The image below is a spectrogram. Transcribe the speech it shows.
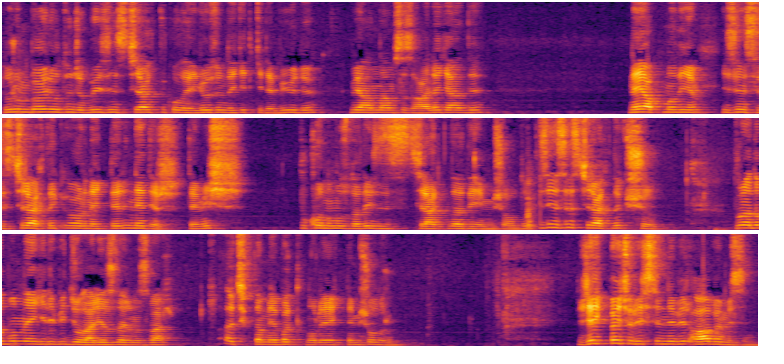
Durum böyle olunca bu izinsiz çıraklık olayı gözümde gitgide büyüdü ve anlamsız hale geldi. Ne yapmalıyım? İzinsiz çıraklık örnekleri nedir? demiş. Bu konumuzda da izinsiz çıraklığa değinmiş olduk. İzinsiz çıraklık şu. Burada bununla ilgili videolar, yazılarımız var. Açıklamaya bakın oraya eklemiş olurum. Jack Patcher isimli bir abimizin.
